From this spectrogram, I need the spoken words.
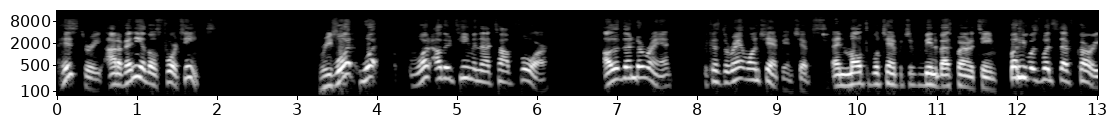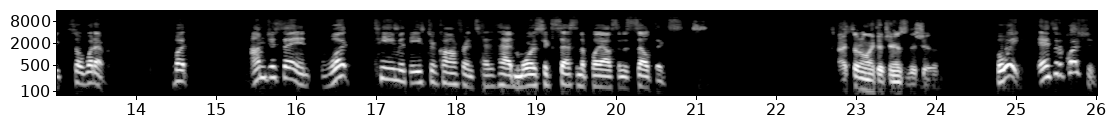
history out of any of those four teams. Recent. What what what other team in that top four, other than Durant, because Durant won championships and multiple championships, for being the best player on the team, but he was with Steph Curry, so whatever. But I'm just saying, what team in the Eastern Conference has had more success in the playoffs than the Celtics? I still don't like their chances this year. Though. But wait, answer the question.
